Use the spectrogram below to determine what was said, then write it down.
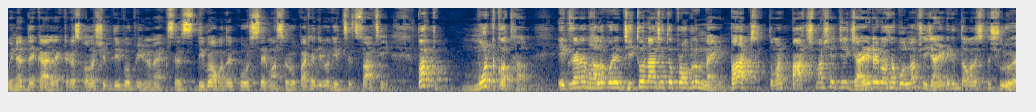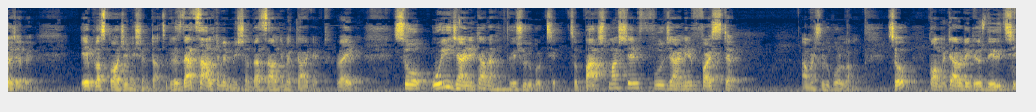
উইনারদেরকে আড়াই লাখ টাকা স্কলারশিপ দিব প্রিমিয়াম অ্যাক্সেস দিব আমাদের কোর্সের মাস্টার পাঠিয়ে দিব গিফট তো আছেই। বাট মোট কথা এক্সামে ভালো করে জিতো না জিতো প্রবলেম নাই। বাট তোমার পাঁচ মাসের যে জার্নিটার কথা বললাম, সেই জার্নিটা কিন্তু আমাদের সাথে শুরু হয়ে যাবে। এ প্লাস পাওয়ার যে মিশনটা আছে because that's ultimate mission that's ultimate target right so ওই জার্নিটা আমরা এখন থেকে শুরু করছি। সো পাঁচ মাসের ফুল জার্নির ফার্স্ট স্টেপ আমরা শুরু করলাম। সো কমেন্টে আরও ডিটেলস দিয়ে দিচ্ছি,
